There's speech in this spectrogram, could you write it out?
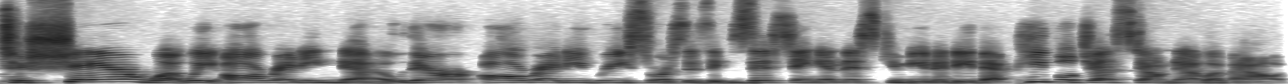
to share what we already know. There are already resources existing in this community that people just don't know about.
